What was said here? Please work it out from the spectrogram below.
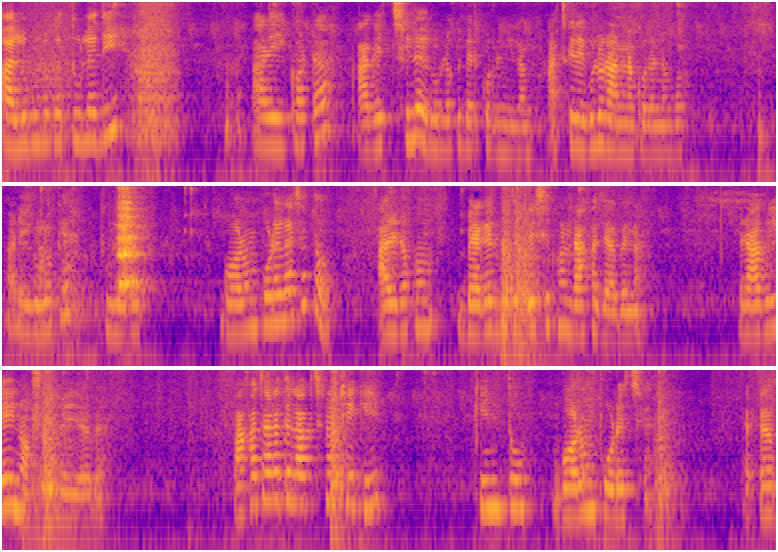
আলুগুলোকে তুলে দিই। আর এই কটা আগের ছিল, এগুলোকে বের করে নিলাম। আজকের এগুলো রান্না করে নেব। আর এগুলোকে তুলে দিই। গরম পড়ে গেছে তো, আর এরকম ব্যাগের ভিতর বেশিক্ষণ রাখা যাবে না। রাখলেই নষ্ট হয়ে যাবে। পাখা চালাতে লাগছে না ঠিকই কিন্তু গরম পড়েছে। একটা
